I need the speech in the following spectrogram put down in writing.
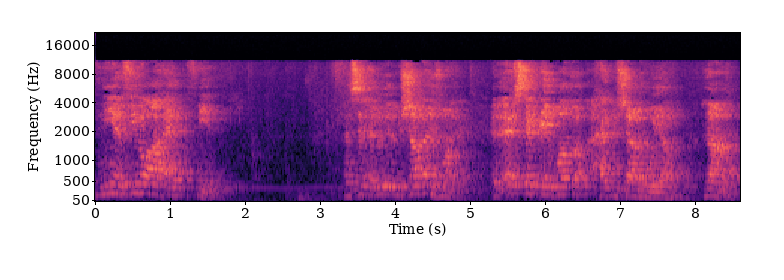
اثنين في واحد اثنين. هسه الحدود المشابهة نجمعها ال x تكعيب ماكو أحد مشابه وياه هنا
